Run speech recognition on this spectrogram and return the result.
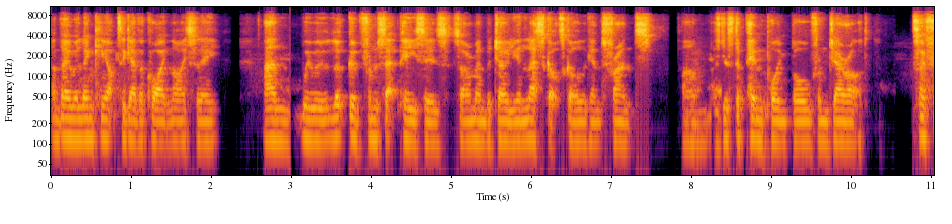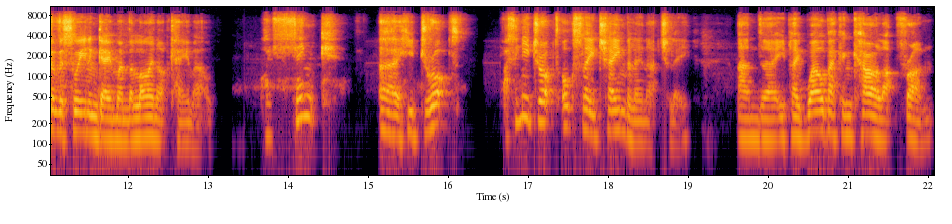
and they were linking up together quite nicely. And we would look good from set pieces. So I remember Joleon Lescott's goal against France. Um, It was just a pinpoint ball from Gerrard. So for the Sweden game, when the lineup came out, I think uh, he dropped. I think he dropped Oxlade Chamberlain actually, and uh, he played Welbeck and Carroll up front,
